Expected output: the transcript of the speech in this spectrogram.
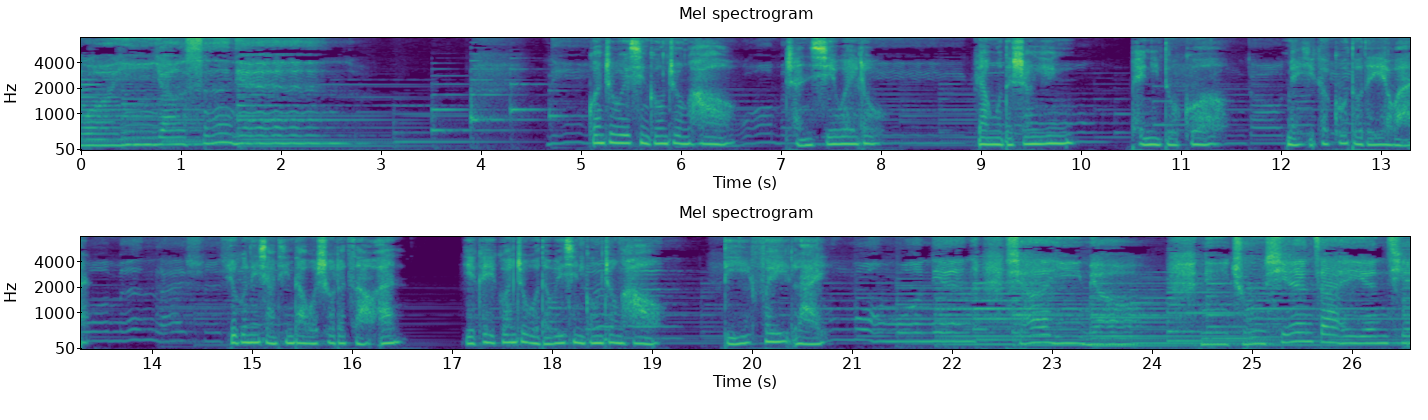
我一样思念？关注微信公众号“晨曦微露”，让我的声音陪你度过每一个孤独的夜晚。如果你想听到我说的早安，也可以关注我的微信公众号“笛飞来”。默默念，下一秒你出现在眼前，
